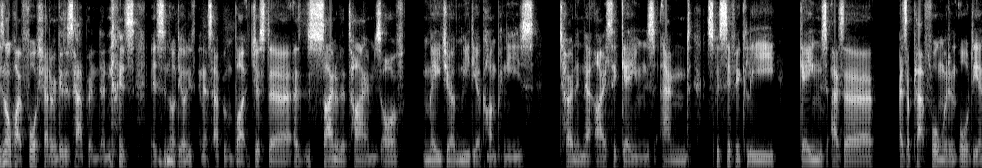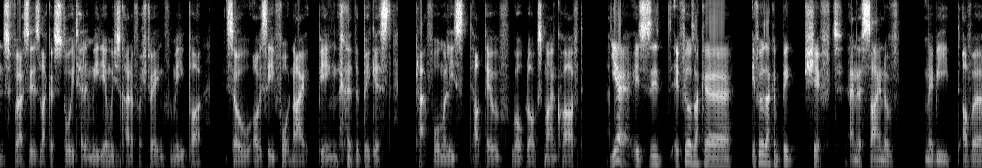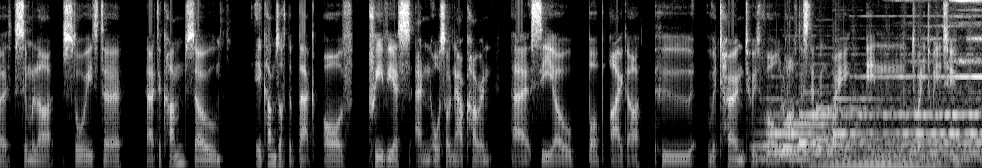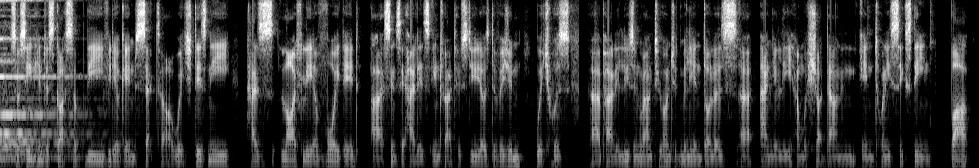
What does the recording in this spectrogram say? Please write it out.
it's not quite foreshadowing because it's happened and it's it's not the mm. only thing that's happened, but just a, a sign of the times of major media companies turning their eyes to games and specifically games as a as a platform with an audience versus like a storytelling medium, which is kind of frustrating for me. But so obviously Fortnite being the biggest platform, at least up there with Roblox, Minecraft. Yeah, it's it, it feels like a it feels like a big shift and a sign of maybe other similar stories to uh, to come. So it comes off the back of previous and also now current uh, CEO Bob Iger, who returned to his role after stepping away in 2022. So seeing him discuss the video game sector, which Disney has largely avoided uh, since it had its interactive studios division, which was uh, apparently losing around 200 million dollars uh, annually and was shut down in, in 2016. But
